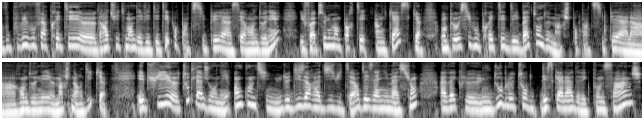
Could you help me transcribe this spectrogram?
vous pouvez vous faire prêter gratuitement des VTT pour participer à ces randonnées il faut absolument porter un casque. On peut aussi vous prêter des bâtons de marche pour participer à la randonnée euh, marche nordique. Et puis euh, toute la journée en continu de 10h à 18h des animations avec une double tour d'escalade avec pont de singe,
